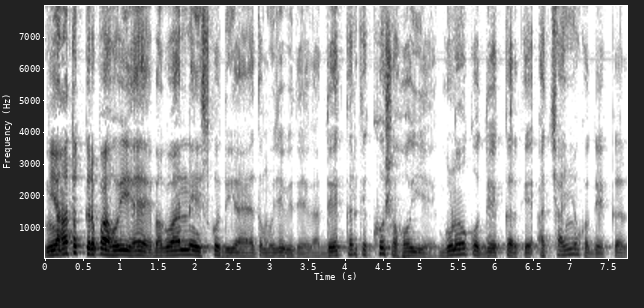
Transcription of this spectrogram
यहाँ तक कृपा हुई है, भगवान ने इसको दिया है तो मुझे भी देगा। देख करके खुश होइए, गुणों को देख करके, अच्छाइयों को देख कर,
